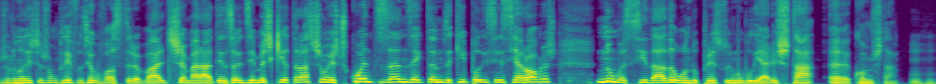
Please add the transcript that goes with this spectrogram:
jornalistas vão poder fazer o vosso trabalho de chamar a atenção e dizer mas que atrasos são estes? Quantos anos é que estamos aqui para licenciar obras numa cidade onde o preço do imobiliário está uh, como está? Uhum.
